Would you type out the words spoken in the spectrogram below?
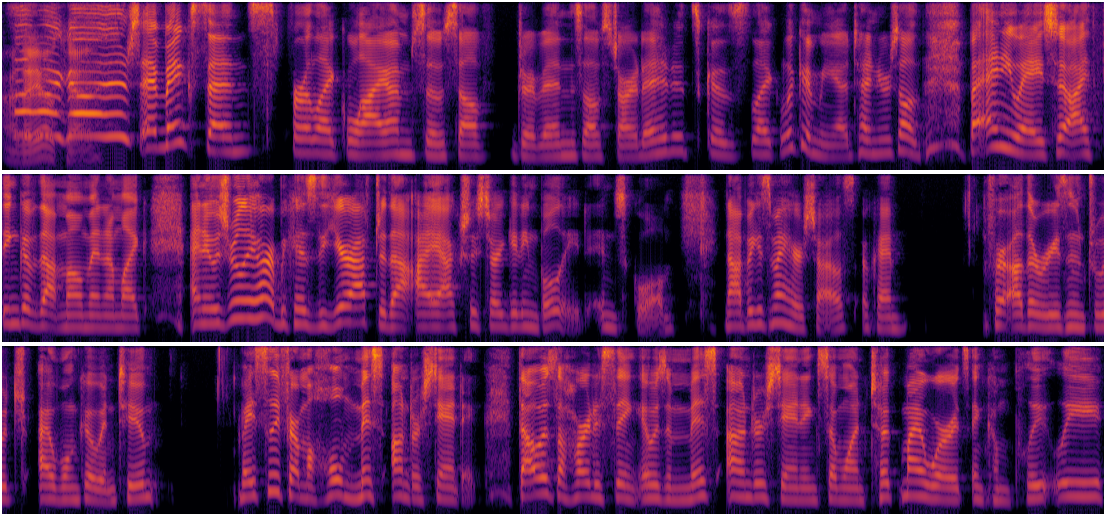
are they oh my okay? gosh, it makes sense for like why I'm so self-driven, self-started. It's because like, look at me at 10 years old. But anyway, so I think of that moment. I'm like, and it was really hard because the year after that, I actually started getting bullied in school, not because of my hairstyles, okay, for other reasons which I won't go into. Basically, from a whole misunderstanding. That was the hardest thing. It was a misunderstanding. Someone took my words and completely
